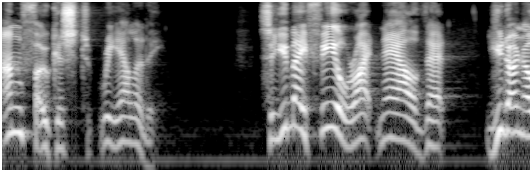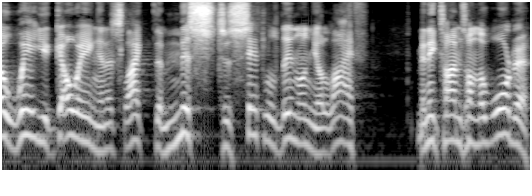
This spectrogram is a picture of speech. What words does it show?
unfocused reality. So you may feel right now that you don't know where you're going, and it's like the mist has settled in on your life. Many times on the water,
